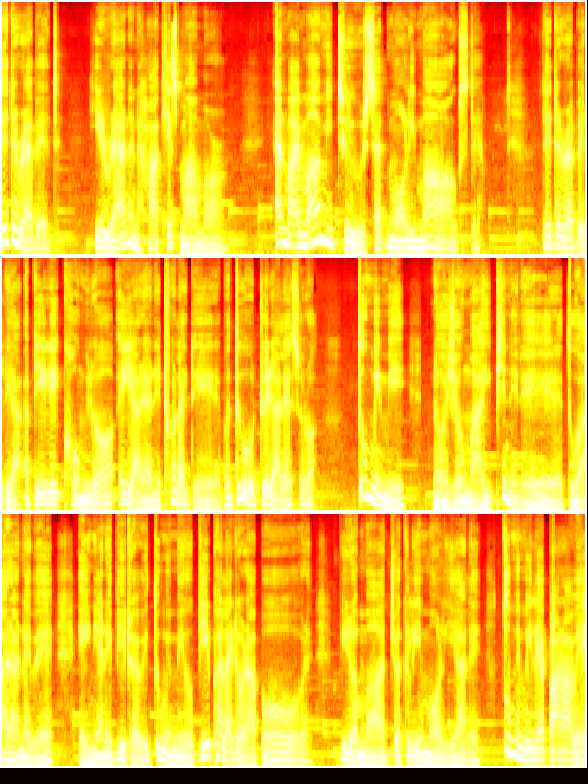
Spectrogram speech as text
little rabbit He ran and hugged his mama and my mommy too said Molly Mouse Little rabbit လေးကအပြေးလေးခုံပြီးတော့အဲ့ရရကနေထွက်လိုက်တယ်တဲ့ဘသူ့ကိုတွေ့တာလဲဆိုတော့သူ့မေမေ နော်ယုံမာကြီးဖြစ်နေတယ်တဲ့သူကအဲ့ဒါနဲ့ပဲအိမ်ထဲကနေပြေးထွက်ပြီးသူ့မေမေကိုပြေးဖက်လိုက်တော့တာပေါ့တဲ့ပြီးတော့မှကြွက်ကလေးမော်လီကလည်းသူ့မေမေလည်းပါတာပဲ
